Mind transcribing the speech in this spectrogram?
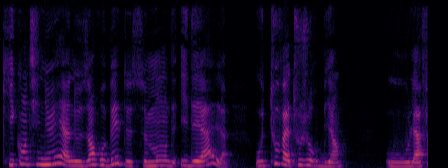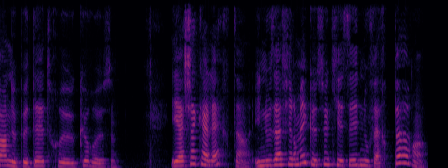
qui continuaient à nous enrober de ce monde idéal où tout va toujours bien, où la fin ne peut être qu'heureuse. Et à chaque alerte, ils nous affirmaient que ceux qui essayaient de nous faire peur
